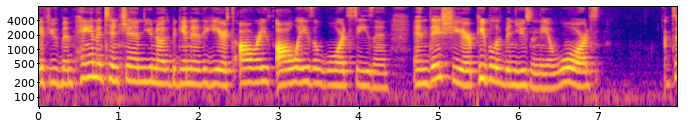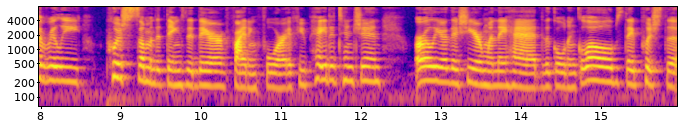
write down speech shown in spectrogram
If you've been paying attention, you know the beginning of the year it's always always award season. And this year people have been using the awards to really push some of the things that they're fighting for. If you paid attention earlier this year when they had the Golden Globes, they pushed the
